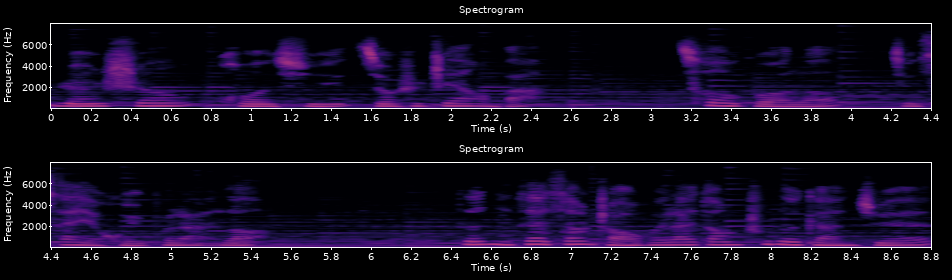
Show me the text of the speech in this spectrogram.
人生或许就是这样吧，错过了就再也回不来了。等你再想找回来当初的感觉，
